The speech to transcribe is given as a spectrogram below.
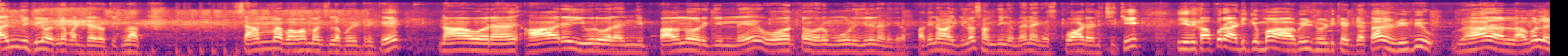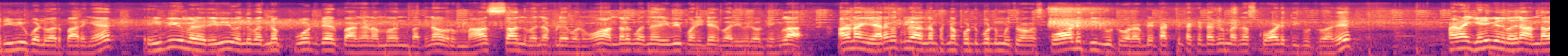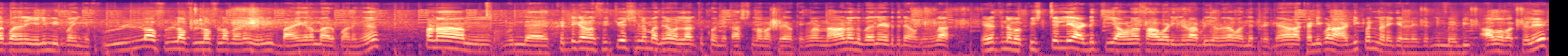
அஞ்சு கிலோ பார்த்தீங்கன்னா பண்ணிட்டார் ஓகேங்களா செம்ம பர்ஃபார்மன்ஸில் போயிட்டுருக்கு நான் ஒரு ஆறு இவர் ஒரு அஞ்சு பதினோரு கில்லு ஒவ்வொருத்தன் ஒரு மூணு கிலோ நினைக்கிறேன். பதினாலு கிலோ சம்திங் வந்து எங்கள் ஸ்குவாட் அடிச்சிச்சு. இதுக்கப்புறம் அடிக்குமா அப்படின்னு சொல்லிட்டு கேட்டாக்கா ரிவ்யூ வேறு லெவலில் ரிவ்யூ பண்ணுவார் பாருங்கள் ரிவ்யூ மேலே ரிவ்யூ வந்து பார்த்திங்கன்னா போட்டுகிட்டே இருப்பாங்க. நம்ம வந்து பார்த்தீங்கன்னா ஒரு மாதம் வந்து பார்த்தீங்கன்னா ப்ளே பண்ணுவோம். அந்தளவுக்கு பார்த்தீங்கன்னா ரிவ்யூ பண்ணிகிட்டே இருப்பார் இவர் ஓகேங்களா ஆனால் நாங்கள் இறங்கத்துக்குள்ளே அதெல்லாம் பார்த்தீங்கன்னா போட்டு போட்டு முடிச்சுருவாங்க. ஸ்குவாடு தூக்கி விட்டுருவார். அப்படியே டக்கு டக்கு டக்குன்னு பார்த்தீங்கன்னா ஸ்குவாடு தூக்கி விட்டுருவார். ஆனால் எனிமி வந்து பார்த்தீங்கன்னா அந்த அளவுக்கு பார்த்தீங்கன்னா எனிமி இருப்பாங்க. ஃபுல்லாக ஃபுல்லாக ஃபுல்லாக ஃபுல்லாக பார்த்தீங்கன்னா எனிமி பயங்கரமாக இருப்பானுங்க. ஆனால் இந்த கிரிட்டிக்கலான சுச்சுவேஷனில் பார்த்தீங்கன்னா விளாட்றதுக்கு கொஞ்சம் கஷ்டம் தான் மக்களே ஓகேங்களா நானும் வந்து பார்த்தீங்கன்னா எடுத்துட்டேன் ஓகேங்களா எடுத்து நம்ம பிஸ்டல்லே அடித்து அவனா சாவடிக்கணும் அப்படின்னு சொல்லி தான் வந்துட்டுருக்கேன் ஆனால் கண்டிப்பாக நான் அடிப்பேன்னு நினைக்கிறேன் எனக்கு தெரிஞ்சு மேபி ஆமாம் மக்களே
